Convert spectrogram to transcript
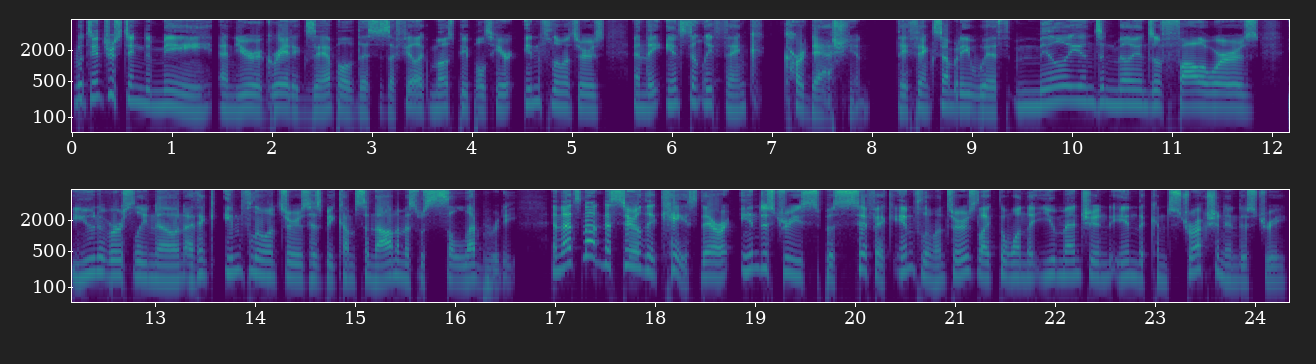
What's interesting to me, and you're a great example of this, is I feel like most people hear influencers and they instantly think Kardashian. They think somebody with millions and millions of followers, universally known. I think influencers has become synonymous with celebrity. And that's not necessarily the case. There are industry specific influencers, like the one that you mentioned in the construction industry.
